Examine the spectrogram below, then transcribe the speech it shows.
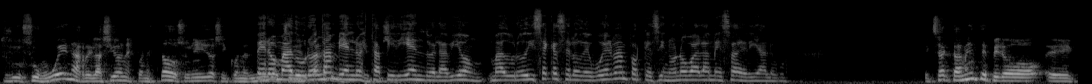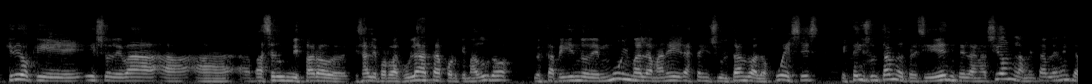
sus buenas relaciones con Estados Unidos y con el Pero Maduro también lo está pidiendo el avión. Maduro dice que se lo devuelvan porque si no, no va a la mesa de diálogo. Exactamente, pero eh, creo que eso le va a, ser un disparo que sale por la culata, porque Maduro lo está pidiendo de muy mala manera, está insultando a los jueces, está insultando al presidente de la nación, lamentablemente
